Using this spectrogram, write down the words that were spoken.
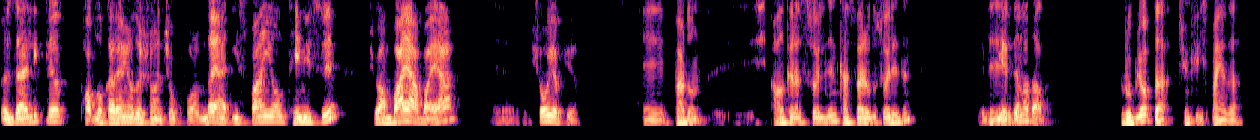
özellikle Pablo Carreño da şu an çok formda. Yani İspanyol tenisi şu an baya baya e, show yapıyor. E, pardon. Alcaraz'ı söyledin. Kasper Ruud'u söyledin. E, diğeri de e, Nadal. Rublev da çünkü İspanya'da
